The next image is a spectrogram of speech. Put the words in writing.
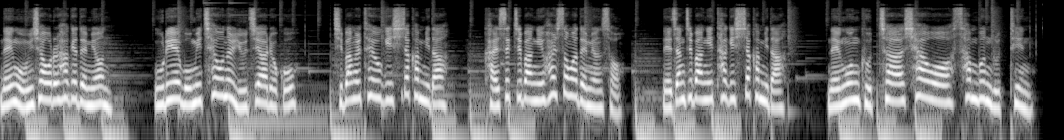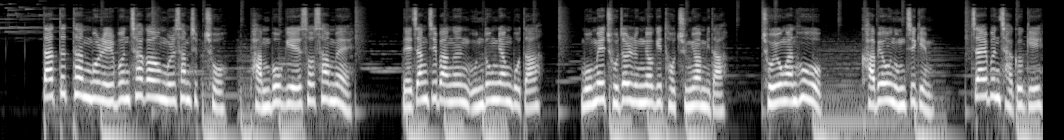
냉온 샤워를 하게 되면 우리의 몸이 체온을 유지하려고 지방을 태우기 시작합니다. 갈색 지방이 활성화되면서 내장 지방이 타기 시작합니다. 냉온 교차 샤워 3분 루틴. 따뜻한 물 1분 차가운 물 30초. 반복기에서 3회. 내장 지방은 운동량보다 몸의 조절 능력이 더 중요합니다. 조용한 호흡, 가벼운 움직임, 짧은 자극이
